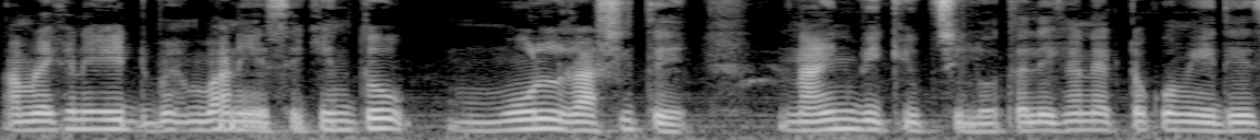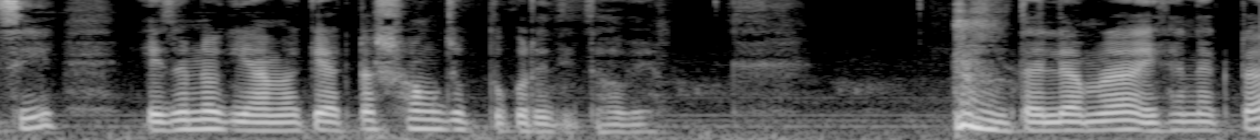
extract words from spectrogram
আমরা এখানে এইট বানিয়েছি, কিন্তু মূল রাশিতে নাইন বি কিউব ছিল। তাহলে এখানে একটা কমিয়ে দিয়েছি। এই জন্য কি আমাকে একটা সংযুক্ত করে দিতে হবে। তাইলে আমরা এখানে একটা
